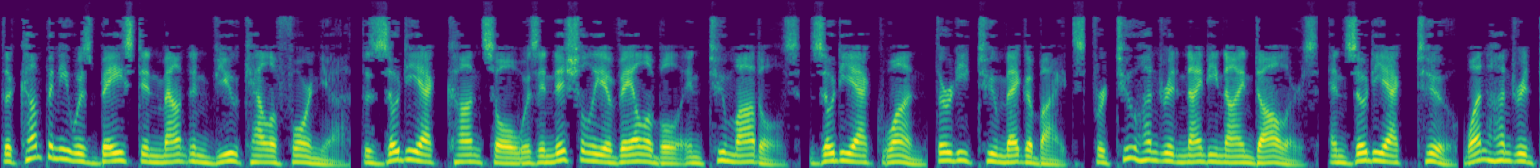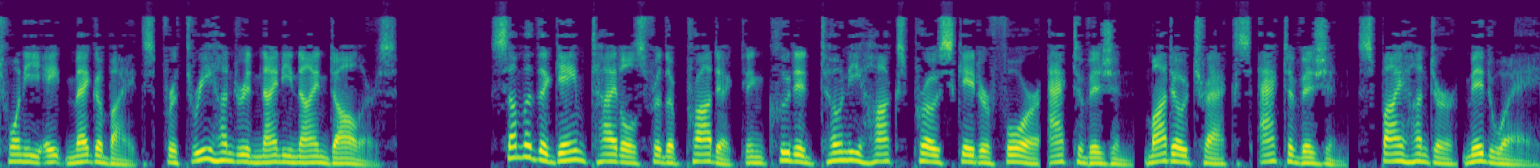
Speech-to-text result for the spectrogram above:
The company was based in Mountain View, California. The Zodiac console was initially available in two models: Zodiac 1, 32 megabytes for $299, and Zodiac 2, 128 megabytes for $399. Some of the game titles for the product included Tony Hawk's Pro Skater 4 Activision, Mototracks Activision, Spy Hunter Midway,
